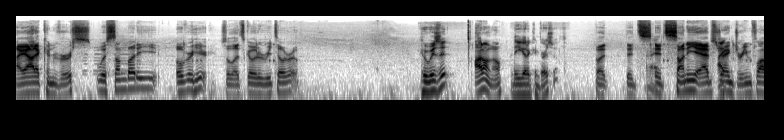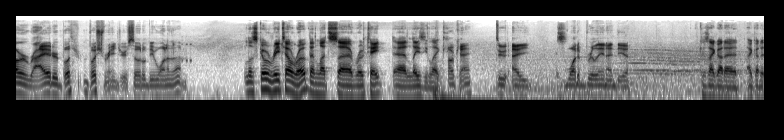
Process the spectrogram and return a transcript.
I gotta converse with somebody over here. So let's go to Retail Row. Who is it I don't know, that you got to converse with? but it's Alright. it's Sunny, Abstrakt, Dreamflower, Riot, or Bush, Bush Ranger. So it'll be one of them. Let's go retail road. Then let's uh, rotate uh, Lazy Lake Okay, dude, I. What a brilliant idea. because I gotta I gotta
